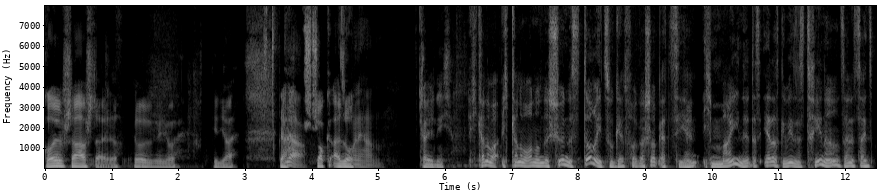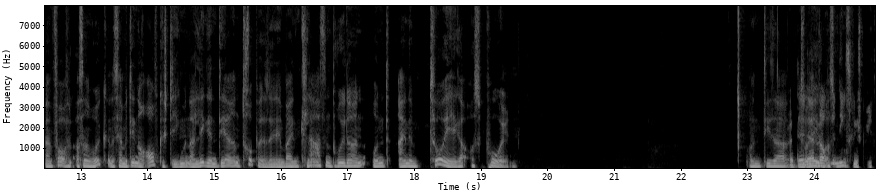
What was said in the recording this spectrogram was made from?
Rolf Schafstein. ja. Junge, Junge. Genial. Ja, Ja. Schock. Also, Meine Herren. kann ich nicht. Ich kann aber, ich kann aber auch noch eine schöne Story zu Gerd Volker Schock erzählen. Ich meine, dass er das gewesen ist, Trainer seines Zeichens beim VfL Osnabrück und ist ja mit denen auch aufgestiegen mit einer legendären Truppe, also den beiden Klaassen-Brüdern und einem Torjäger aus Polen. Und dieser Der, der Torjäger noch aus in Links gespielt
